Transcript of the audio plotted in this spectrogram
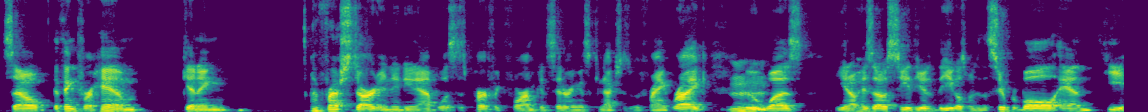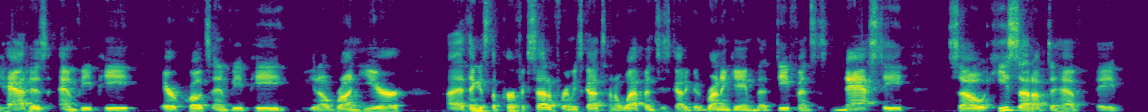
So I think for him, getting a fresh start in Indianapolis is perfect for him, considering his connections with Frank Reich, who Mhm. was you know his OC the year that the Eagles went to the Super Bowl, and he had his MVP air quotes MVP you know run year. I think it's the perfect setup for him. He's got a ton of weapons. He's got a good running game. That defense is nasty. So he's set up to have a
